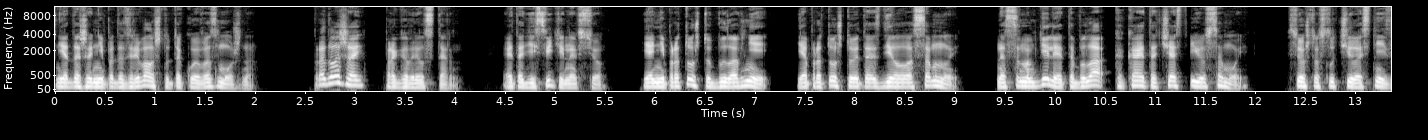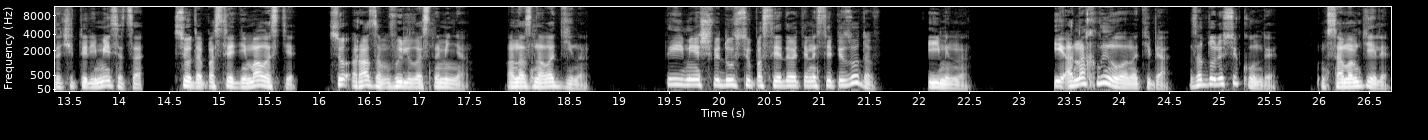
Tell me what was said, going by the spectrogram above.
я даже не подозревал, что такое возможно. «Продолжай», — проговорил Стерн. «Это действительно все. Я не про то, что было в ней, я про то, что это сделало со мной. На самом деле это была какая-то часть ее самой. Все, что случилось с ней за четыре месяца, все до последней малости, все разом вылилось на меня. Она знала Дина. Ты имеешь в виду всю последовательность эпизодов? Именно. И она хлынула на тебя за долю секунды. В самом деле,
